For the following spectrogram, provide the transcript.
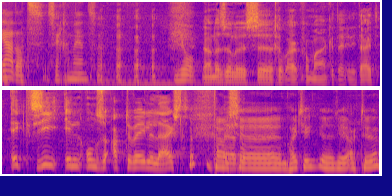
Ja, dat zeggen mensen. Joh. Nou, daar zullen we eens eh, gebruik van maken tegen die tijd. Ik zie in onze actuele lijst... Trouwens, eh, eh, hoe heet die, eh, de acteur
